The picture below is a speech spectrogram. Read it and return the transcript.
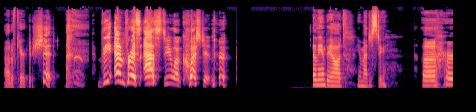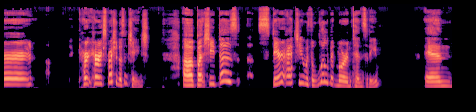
Out of character. Shit. The Empress asked you a question. Elian Beard, Your Majesty. Uh, her, her, her expression doesn't change. Uh, but she does stare at you with a little bit more intensity. And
